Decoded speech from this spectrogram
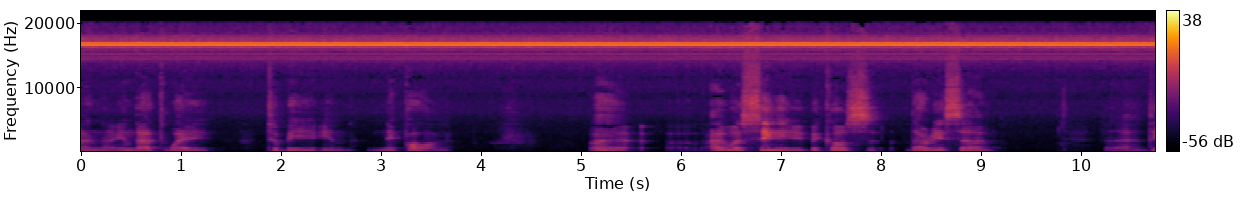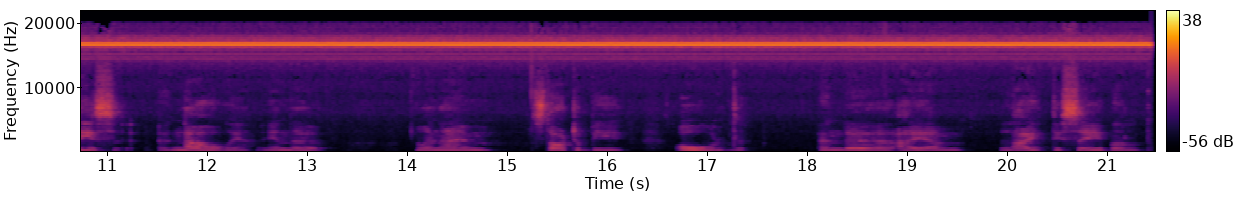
and in that way to be in Nepal. Uh, I will see because there is a uh, this now in the when I start to be old and uh, I am light disabled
